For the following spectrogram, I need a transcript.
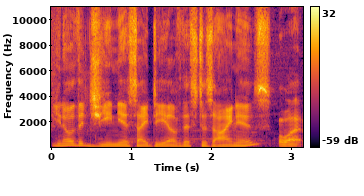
you know the genius idea of this design is? what?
